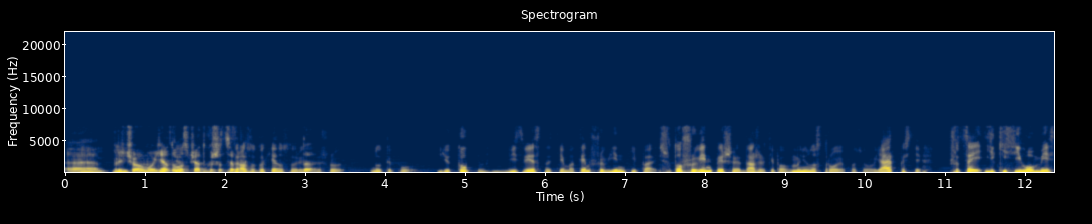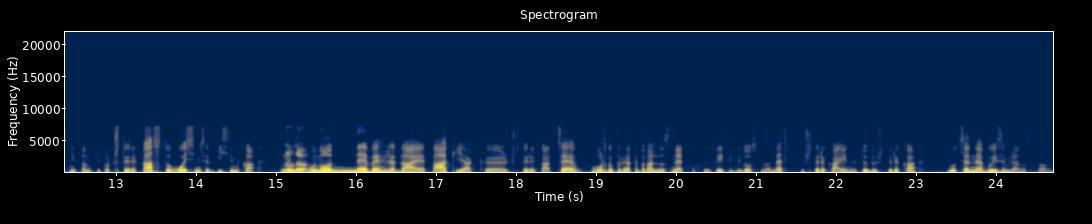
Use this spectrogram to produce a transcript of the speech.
Е, і, Причому і, я думав спочатку, що це. Зразу докину, sorry, да. що, ну, типу, YouTube відізвісна тема тим, що він, типа, що то, що він пише, навіть типу, в меню настрою по цього яркості, що це якісь його місні, там, типу, 4К, 8К. Ну, типу, да, Воно да. не виглядає так, як 4К. Е, це можна порівняти банально з Netflix. Відкрийте відос на Netflix 4К і на YouTube 4К. Ну це небо і земля насправді.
